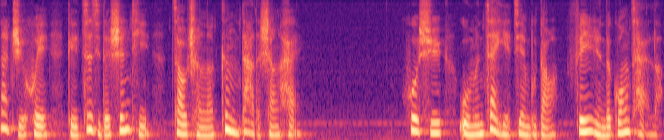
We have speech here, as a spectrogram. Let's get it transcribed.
那只会给自己的身体造成了更大的伤害。或许我们再也见不到飞人的光彩了。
